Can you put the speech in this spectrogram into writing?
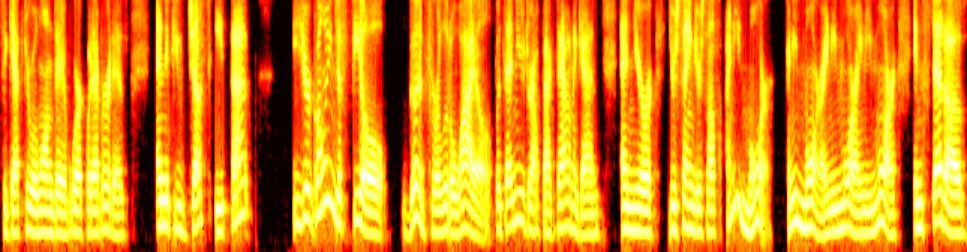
to get through a long day of work, whatever it is. And if you just eat that, you're going to feel good for a little while, but then you drop back down again and you're you're saying to yourself, I need more. I need more. I need more. I need more. Instead of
